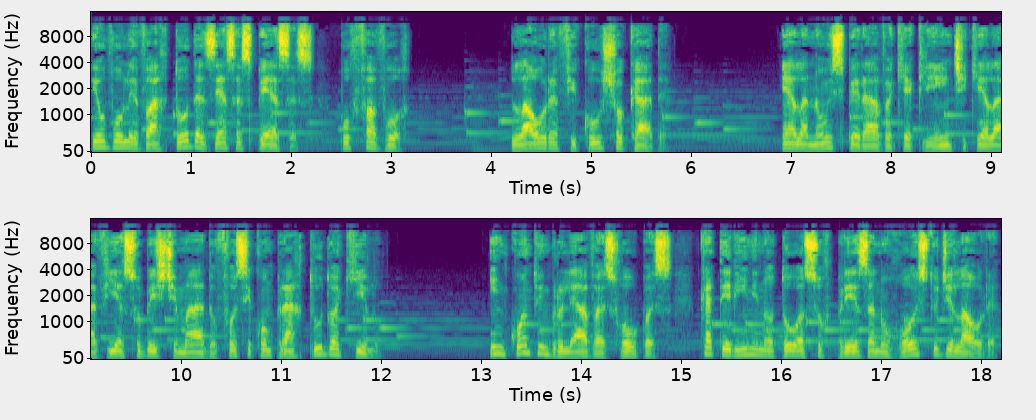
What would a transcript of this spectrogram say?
Eu vou levar todas essas peças, por favor. Laura ficou chocada. Ela não esperava que a cliente que ela havia subestimado fosse comprar tudo aquilo. Enquanto embrulhava as roupas, Catherine notou a surpresa no rosto de Laura.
